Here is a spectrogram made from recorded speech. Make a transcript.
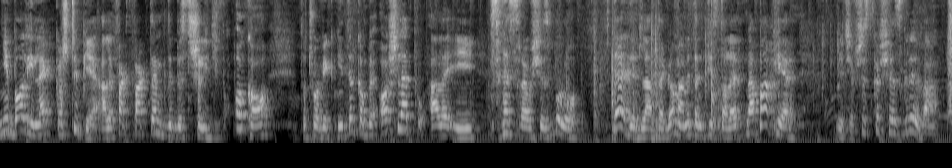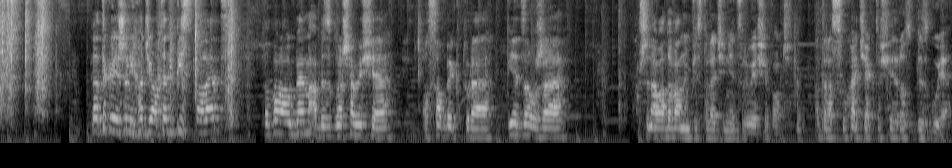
Nie boli, lekko szczypie, ale fakt faktem, gdyby strzelić w oko, to człowiek nie tylko by oślepł, ale i zesrał się z bólu. Wtedy dlatego mamy ten pistolet na papier. Wiecie, wszystko się zgrywa. Dlatego jeżeli chodzi o ten pistolet, to wolałbym, aby zgłaszały się osoby, które wiedzą, że przy naładowanym pistolecie nie celuje się w oczy. A teraz słuchajcie, jak to się rozbryzguje.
